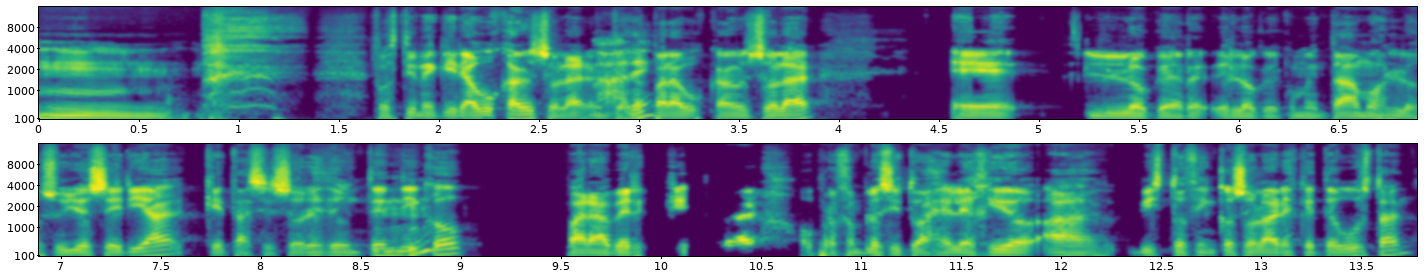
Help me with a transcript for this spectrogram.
Mm, pues tiene que ir a buscar un solar. Entonces, Vale. para buscar un solar, eh, lo, que, lo que comentábamos, lo suyo sería que te asesores de un técnico para ver qué o por ejemplo, si tú has elegido, has visto cinco solares que te gustan,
